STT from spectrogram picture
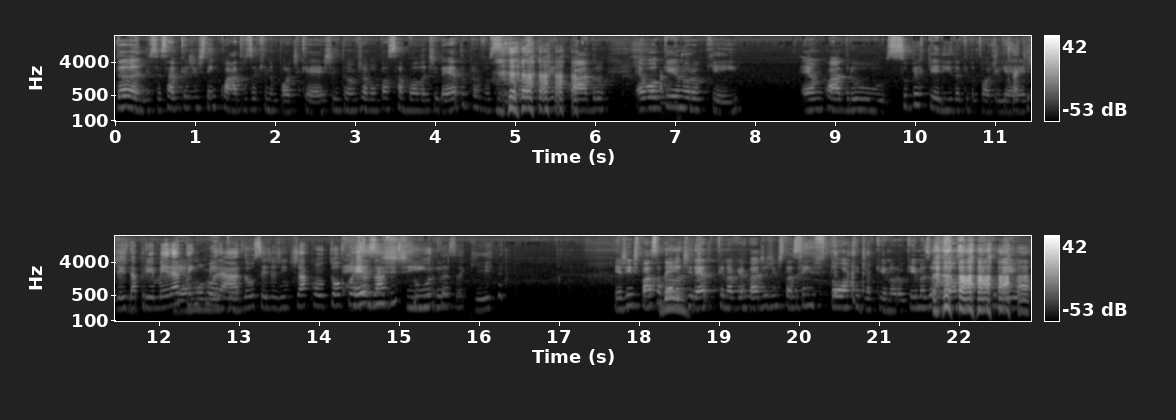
Dani, você sabe que a gente tem quadros aqui no podcast, então eu já vou passar a bola direto para você. Nosso primeiro quadro é o Ok ou Not Ok. É um quadro super querido aqui do podcast. Ele tá aqui desde a primeira é um temporada, momento ou seja, a gente já contou coisas resistindo. absurdas aqui. E a gente passa a Bem. bola direto, porque na verdade a gente tá sem estoque de ok ou not ok, mas é o nosso meio,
